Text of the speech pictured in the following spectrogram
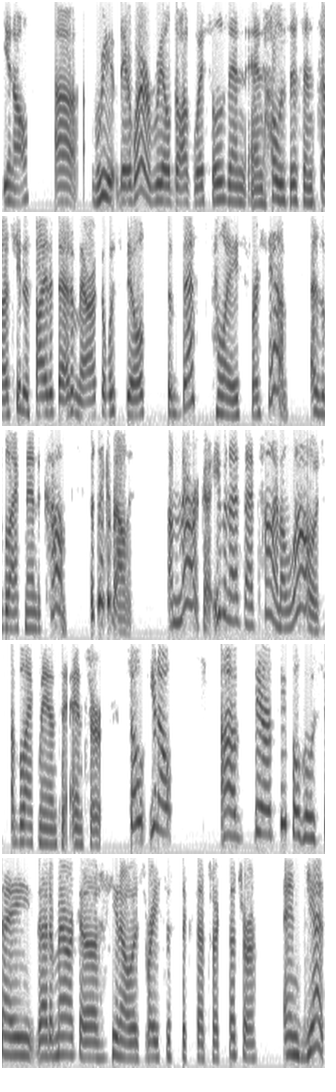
you know, uh, real, there were real dog whistles and, and hoses and such, he decided that America was still the best place for him as a black man to come. But think about it. America, even at that time, allowed a black man to enter. So, you know, uh, there are people who say that America, you know, is racist, et cetera, et cetera. And yet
